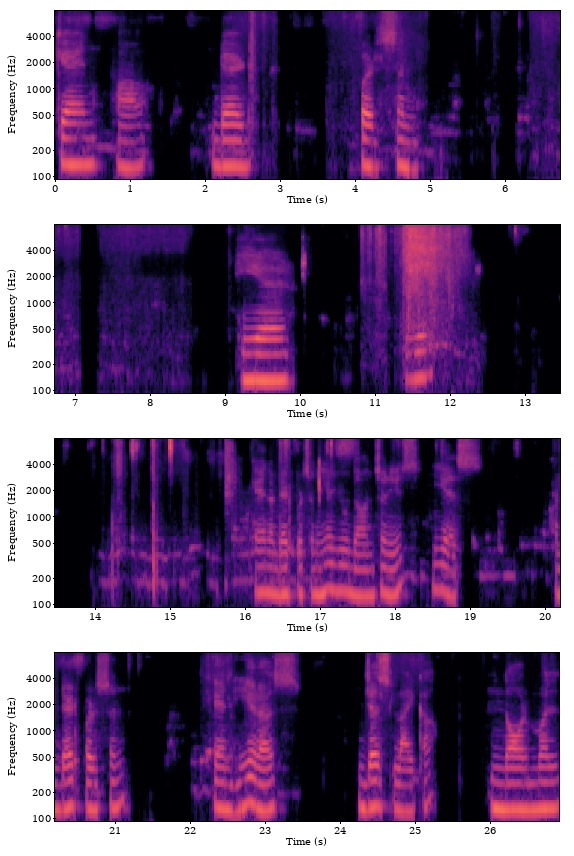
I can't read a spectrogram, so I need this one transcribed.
Can a dead person hear you? Can a dead person hear you? The answer is yes. A dead person can hear us just like a normal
